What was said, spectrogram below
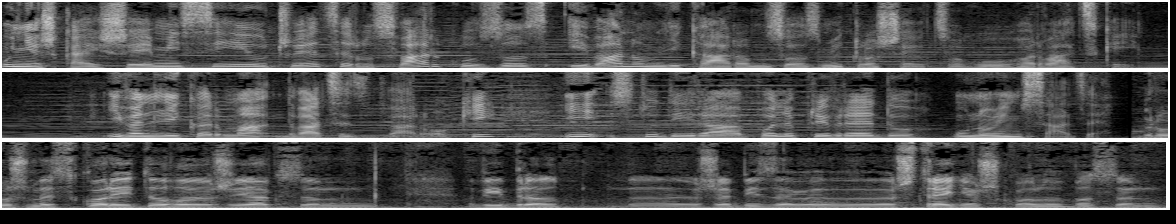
U nješkajšej emisiji učujete Rusvarku zo s Ivanom Ljikarom zo Zmikloševcov u Horvatskoj. Ivan Ljikar ma 22 roki i studira poljoprivredu u Novim Sadze. Družme skoro i toho že jak sam vibral že bi za štrednju školu, bo sam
